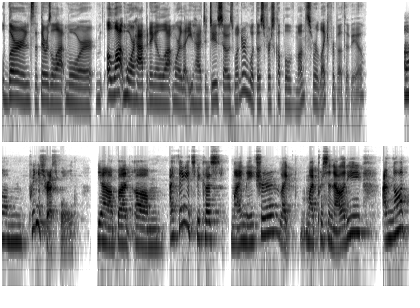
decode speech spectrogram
learned that there was a lot more a lot more happening and a lot more that you had to do so i was wondering what those first couple of months were like for both of you um pretty stressful yeah, but um, I think it's because my nature, like my personality, I'm not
